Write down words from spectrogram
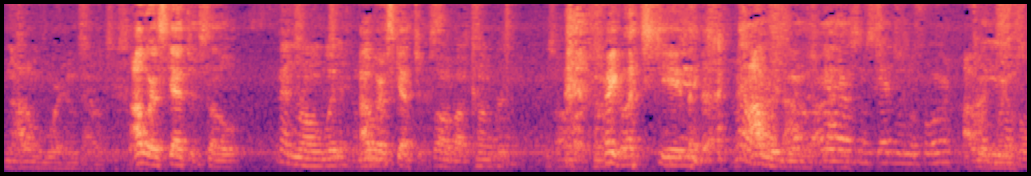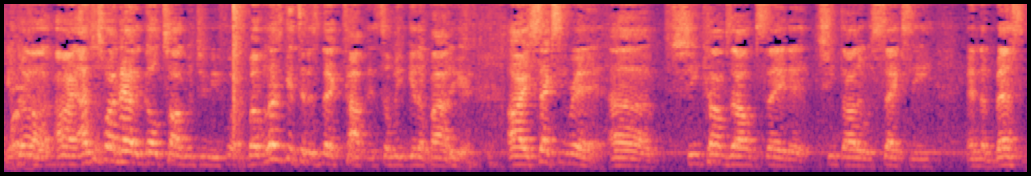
No, I don't wear New Balances. I wear Skechers, so Nothing wrong with it. I wear Skechers. It's all about comfort. It's all about comfort. Ain't like. I would I, wear I the some Skechers before. I I would use wear them for the work. Dog, all right, I just wanted to have to go talk with you before, but let's get to this next topic so we can get up out of here. All right, Sexyy Red. Uh, she comes out and say that she thought it was sexy, and the best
